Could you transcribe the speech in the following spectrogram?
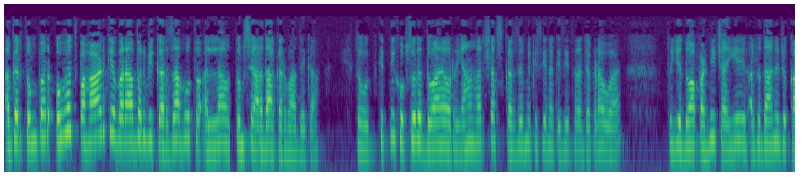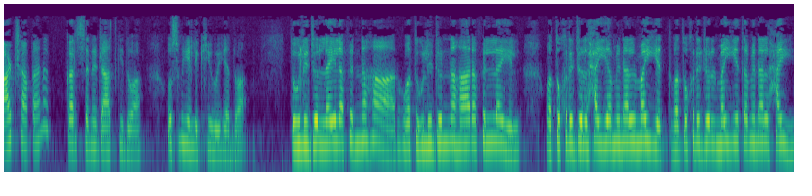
اگر تم پر اہد پہاڑ کے برابر بھی قرضہ ہو تو اللہ تم سے ادا کروا دے گا۔ تو کتنی خوبصورت دعا ہے اور یہاں ہر شخص قرضے میں کسی نہ کسی طرح جھگڑا ہوا ہے۔ تو یہ دعا پڑھنی چاہیے۔ اللہ نے جو کارڈ چھاپا ہے نا، قرض سے نجات کی دعا، اس میں یہ لکھی ہوئی ہے دعا۔ تولج اللیل فی النہار و تولج النہار فی اللیل و تخرج الحی من المیت و تخرج المیت من الحی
